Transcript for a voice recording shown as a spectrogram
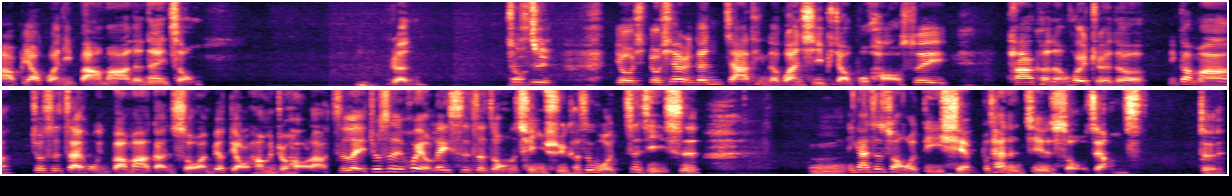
啊，不要管你爸妈的那种人，嗯、就是有有些人跟家庭的关系比较不好，所以他可能会觉得你干嘛就是在乎你爸妈的感受啊，你不要屌他们就好啦之类，就是会有类似这种的情绪。可是我自己是。嗯，应该是算我底线，不太能接受这样子。对，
